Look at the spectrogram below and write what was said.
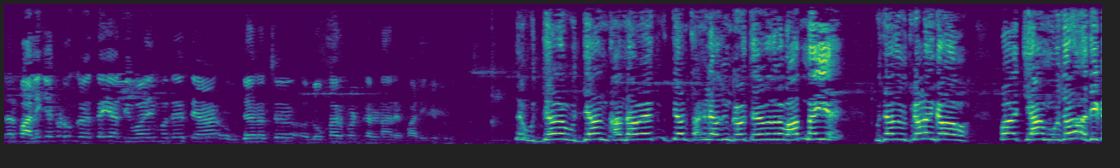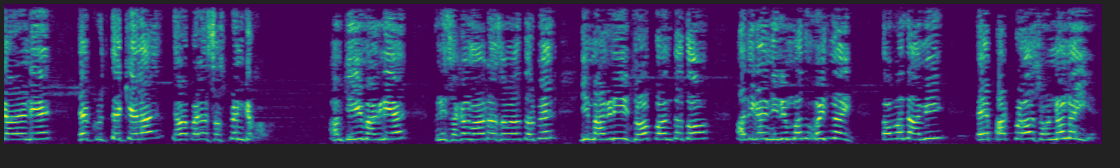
तर पालिकेकडून कळतंय या दिवाळीमध्ये त्या उद्यानाचं लोकार्पण करणार आहे पालिकेकडून. नाही, उद्यान उद्यान बांधावेत उद्यान चांगले अजून कळत त्याच्याबद्दल वाद नाही आहे उद्याचं उद्घाटन करावं. पण ज्या मोजळ अधिकाऱ्याने हे कृत्य केलं आहे त्याला पहिला सस्पेंड करावं. आमची ही मागणी आहे आणि सकल मराठा समाजातर्फे ही मागणी जोपर्यंत तो अधिकारी निलंबित होत नाही तोपर्यंत आम्ही हे पाठपुरावा सोडणार नाही आहे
